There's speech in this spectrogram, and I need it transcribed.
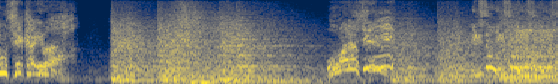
の世界は終わらせる。行くぞ行くぞ行くぞ最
